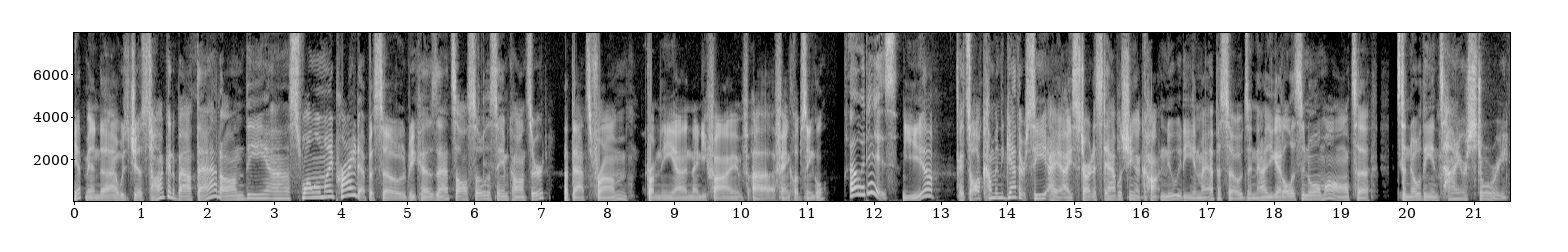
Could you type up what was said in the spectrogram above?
Yep, and uh, I was just talking about that on the uh, Swallow My Pride episode because that's also the same concert that that's from from the uh, 95 uh, fan club single. Oh, it is. Yep. It's all coming together. See, I, I start establishing a continuity in my episodes, and now you got to listen to them all to to know the entire story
